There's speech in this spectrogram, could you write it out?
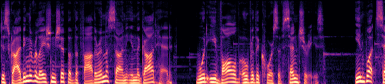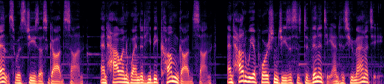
describing the relationship of the Father and the Son in the Godhead, would evolve over the course of centuries. In what sense was Jesus God's Son? And how and when did he become God's Son? And how do we apportion Jesus' divinity and his humanity?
